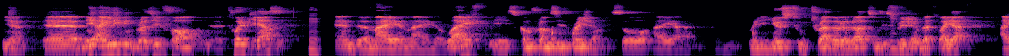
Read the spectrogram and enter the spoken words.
Yeah, uh, me, I live in Brazil for uh, 12 years, mm. and uh, my my wife is come from this region, so I uh, really used to travel a lot in this mm. region. That's why I, I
